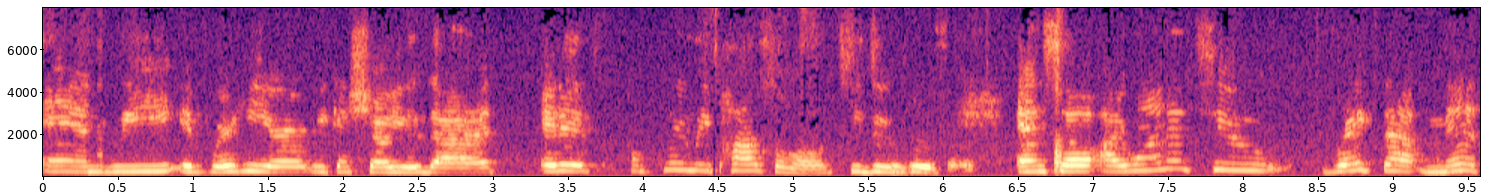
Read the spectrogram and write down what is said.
and we if we're here we can show you that it is completely possible to do this and so i wanted to break that myth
